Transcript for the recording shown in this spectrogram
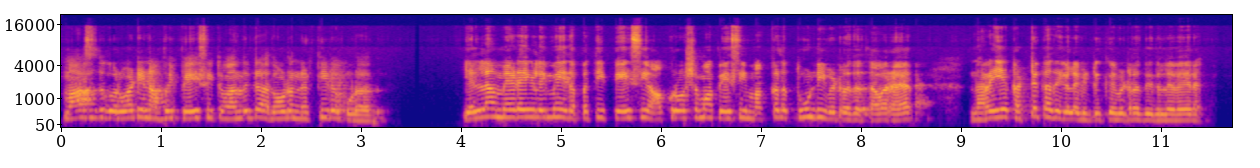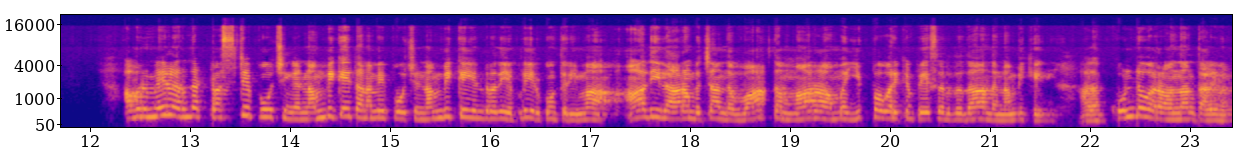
மாசத்துக்கு ஒரு வாட்டி நான் போய் பேசிட்டு வந்துட்டு அதோட நிறுத்திடக்கூடாது. எல்லா மேடைகளையுமே இத பத்தி பேசி ஆக்ரோஷமா பேசி மக்களை தூண்டி விடுறதை தவிர நிறைய கட்டுக்கதைகளை விட்டு விடுறது இதுல வேற. அவர் மேல இருந்த ட்ரஸ்டே போச்சுங்க. நம்பிக்கை தனமே போச்சு நம்பிக்கைன்றது எப்படி இருக்கும் தெரியுமா? ஆதியில ஆரம்பிச்ச அந்த வார்த்தை மாறாம இப்ப வரைக்கும் பேசுறதுதான் அந்த நம்பிக்கை. அதை கொண்டு வரவன் தான் தலைவன்.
